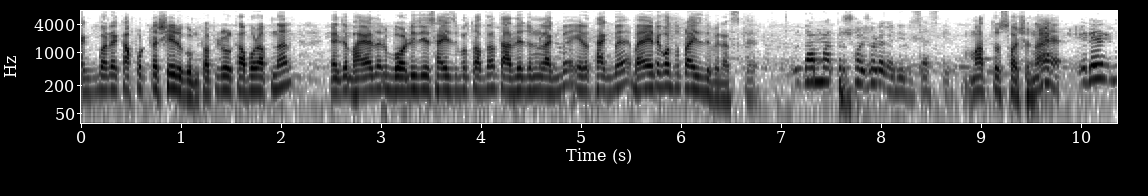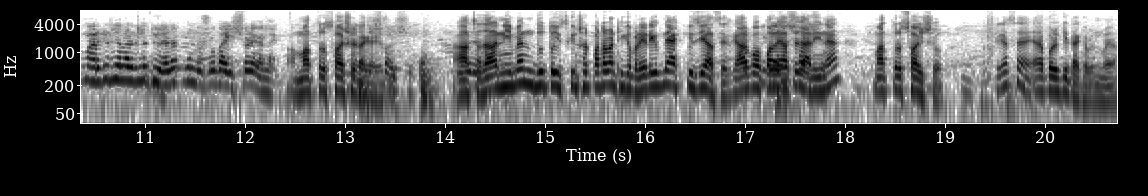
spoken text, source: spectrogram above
একবারে কাপড়টা সেরকম টপিটোর কাপড় আপনার। এই যে ভাইয়াদের বডি যে সাইজ মতো আপনার তাদের জন্য লাগবে। এটা থাকবে। ভাইয়া এটা কত প্রাইস দেবেন আজকে? দাম মাত্র 600 টাকা দিয়ে দিচ্ছি আজকে। মাত্র ছয়শো না? এটা মার্কেটে যাবার গেলে 2000 1500 2200 টাকা লাগবে মাত্র ছয়শো টাকা। 600 আচ্ছা যারা নেবেন দুটো স্ক্রিনশট পাঠাবেন ঠিক আছে এটা কিন্তু এক পিজি আছে। আর কপালে আছে জানি না মাত্র ছয়শো। ঠিক আছে? এরপরে কি দেখাবেন ভাইয়া?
